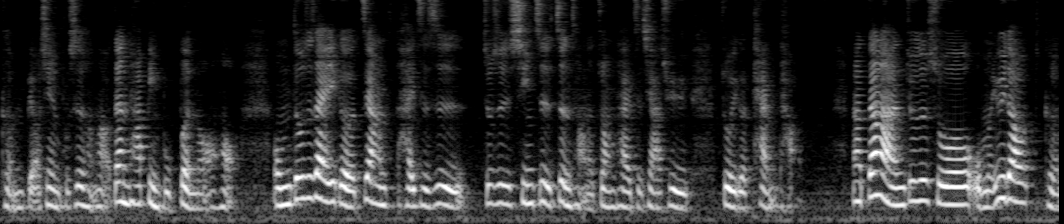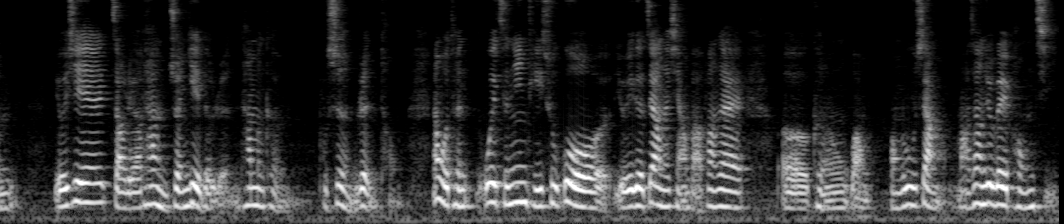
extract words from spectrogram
可能表现不是很好，但他并不笨哦吼，我们都是在一个这样孩子是就是心智正常的状态之下去做一个探讨。那当然就是说我们遇到可能有一些早疗他很专业的人，他们可能不是很认同。那我曾我也曾经提出过有一个这样的想法放在。呃，可能网网络上马上就被抨击，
